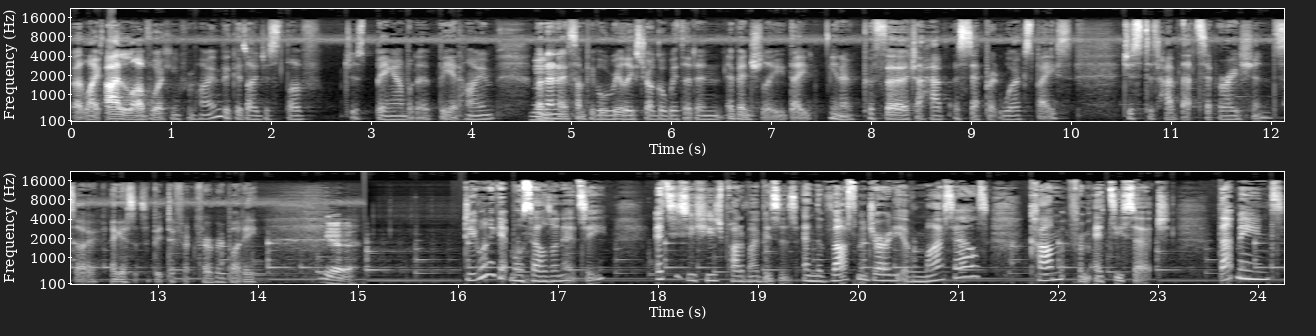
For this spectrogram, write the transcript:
like I love working from home because I just love just being able to be at home. But mm. I know some people really struggle with it, and eventually they, you know, prefer to have a separate workspace just to have that separation. So I guess it's a bit different for everybody. Yeah. Do you want to get more sales on Etsy? Etsy is a huge part of my business, and the vast majority of my sales come from Etsy search. That means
